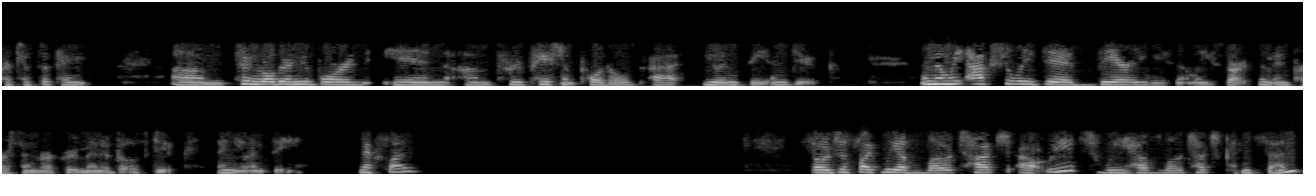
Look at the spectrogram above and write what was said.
participants um, to enroll their newborn in um, through patient portals at UNC and Duke. And then we actually did very recently start some in-person recruitment at both Duke and UNC. Next slide. So just like we have low touch outreach, we have low touch consent.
